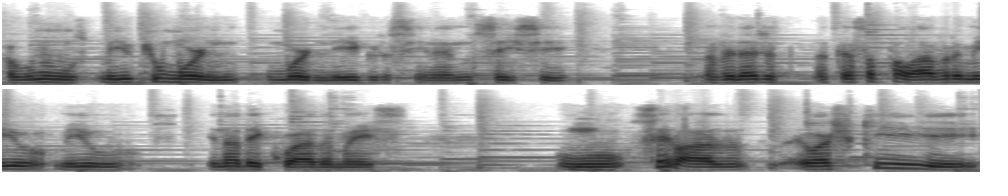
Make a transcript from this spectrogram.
alguns meio que humor, humor negro, assim, né? Não sei se. Na verdade, até essa palavra é meio, meio inadequada, mas. O, hum. Sei lá, eu acho que.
